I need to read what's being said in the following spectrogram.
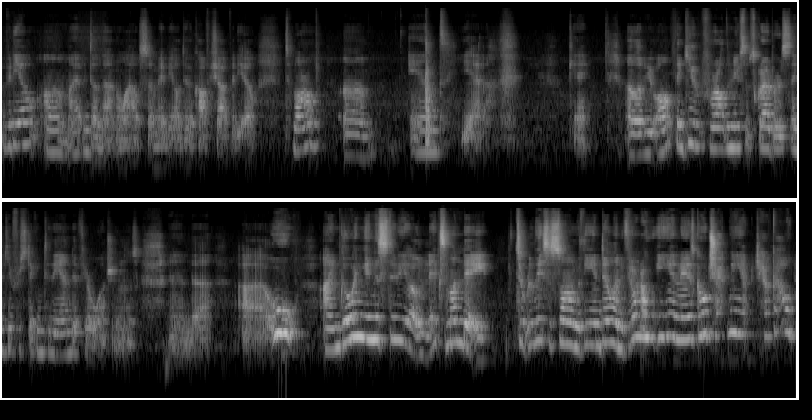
video. Um, I haven't done that in a while, so maybe I'll do a coffee shop video tomorrow. Um, and yeah. Okay. I love you all. Thank you for all the new subscribers. Thank you for sticking to the end if you're watching this. And, uh, uh, ooh, I'm going in the studio next Monday to release a song with Ian Dillon. If you don't know who Ian is, go check me out. Check out.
